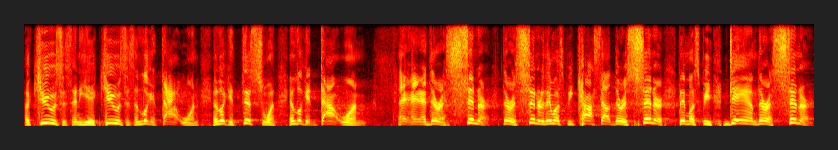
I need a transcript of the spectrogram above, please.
accuses and he accuses, and look at that one, and look at this one, and look at that one. And, and they're a sinner. They're a sinner. They must be cast out. They're a sinner. They must be damned. They're a sinner.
